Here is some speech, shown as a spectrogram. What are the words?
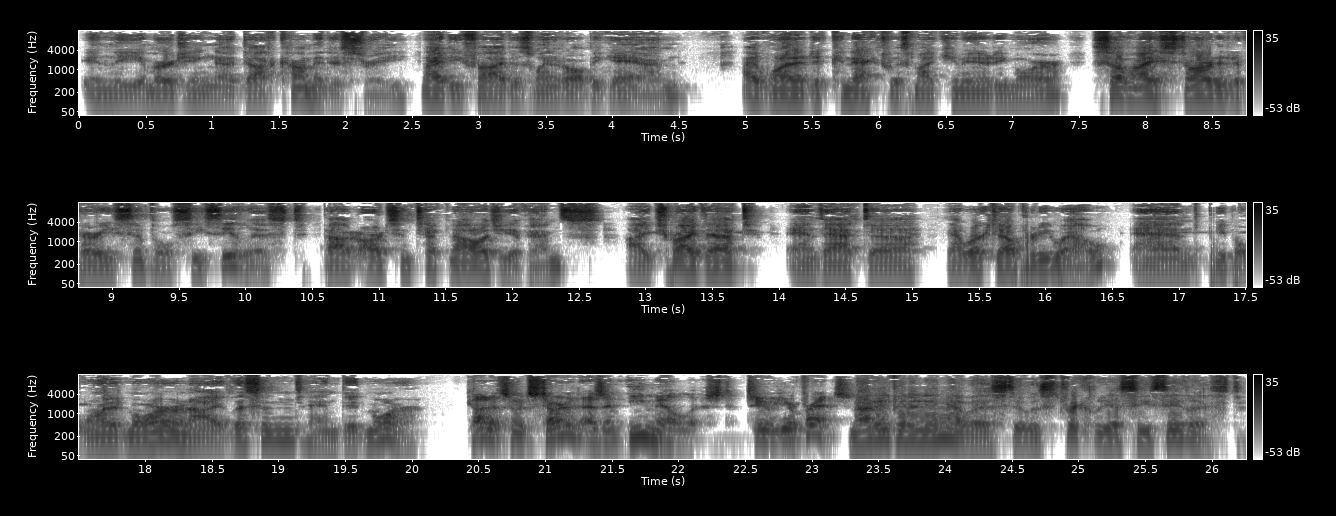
in the emerging uh, dot com industry. 95 is when it all began. I wanted to connect with my community more. So I started a very simple CC list about arts and technology events. I tried that and that, uh, that worked out pretty well and people wanted more and I listened and did more. Got it. So it started as an email list to your friends. Not even an email list. It was strictly a CC list.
